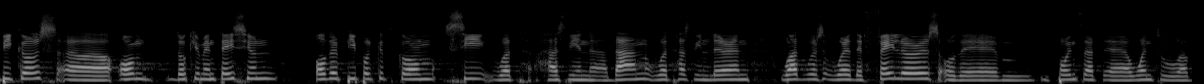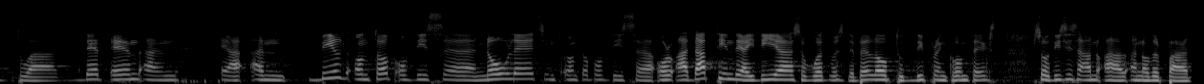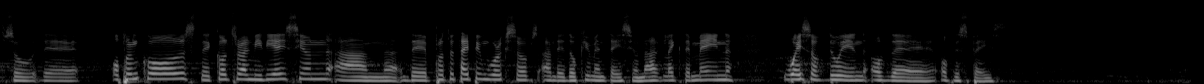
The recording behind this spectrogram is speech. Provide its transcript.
because uh, on documentation other people could come see what has been uh, done, what has been learned, what was, were the failures or the um, points that uh, went to a, to a dead end and, and build on top of this uh, knowledge, on top of this, uh, or adapting the ideas of what was developed to different contexts. So this is an, uh, another part. So the open calls, the cultural mediation, and the prototyping workshops, and the documentation are like the main ways of doing of the, of the space.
